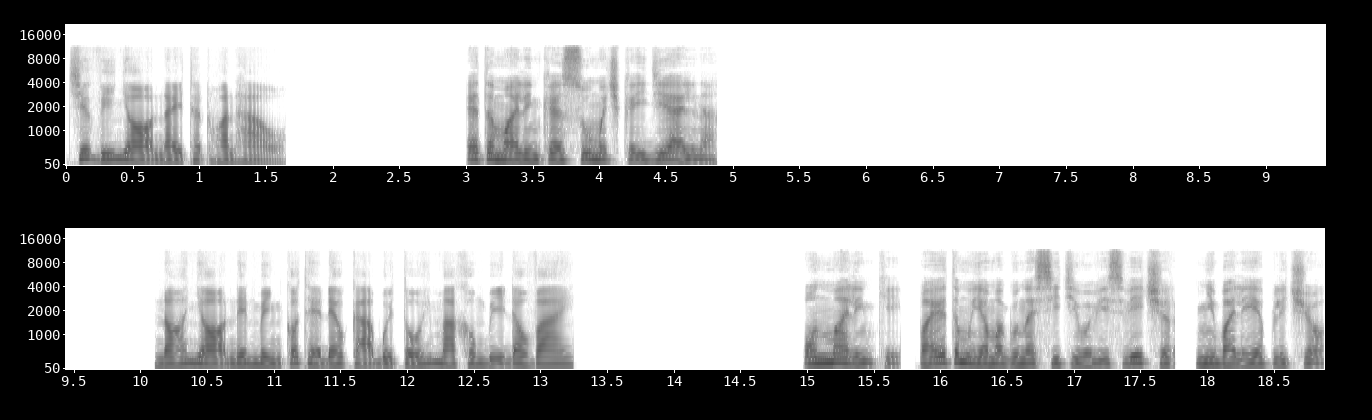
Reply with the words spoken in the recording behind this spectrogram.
Chiếc ví nhỏ này thật hoàn hảo. Эта маленькая сумочка идеальна. Nó nhỏ nên mình có thể đeo cả buổi tối mà không bị đau vai. Он маленький, поэтому я могу носить его весь вечер, не болея плечо.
